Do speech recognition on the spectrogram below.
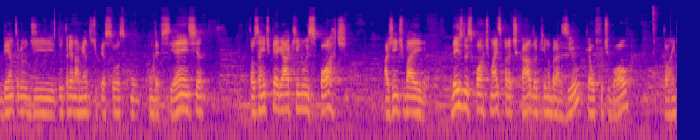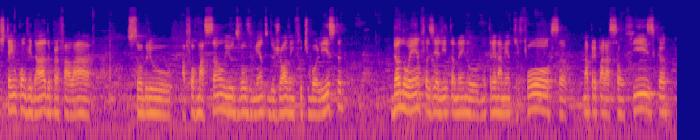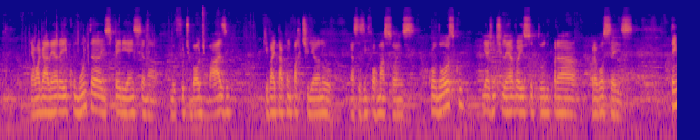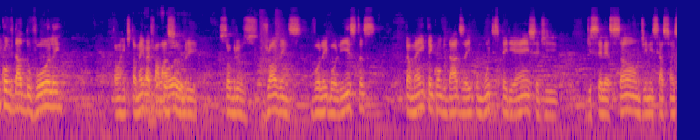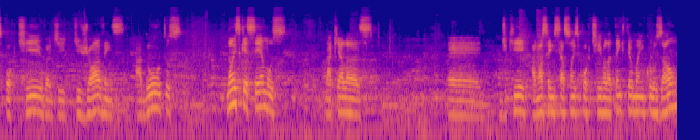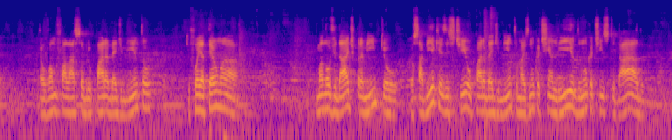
dentro de, do treinamento de pessoas com, com deficiência. Então, se a gente pegar aqui no esporte, a gente vai desde o esporte mais praticado aqui no Brasil, que é o futebol. Então a gente tem um convidado para falar sobre o, a formação e o desenvolvimento do jovem futebolista, dando ênfase ali também no, no treinamento de força, na preparação física. É uma galera aí com muita experiência na, no futebol de base que vai estar compartilhando essas informações conosco e a gente leva isso tudo para vocês. Tem convidado do vôlei, então a gente também vai falar sobre, sobre os jovens voleibolistas. Também tem convidados aí com muita experiência de, de seleção, de iniciação esportiva, de, de jovens adultos. Não esquecemos daquelas é, de que a nossa iniciação esportiva ela tem que ter uma inclusão. Então vamos falar sobre o para badminton, que foi até uma uma novidade para mim, porque eu, eu sabia que existia o para badminton, mas nunca tinha lido, nunca tinha estudado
